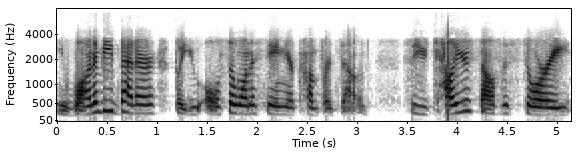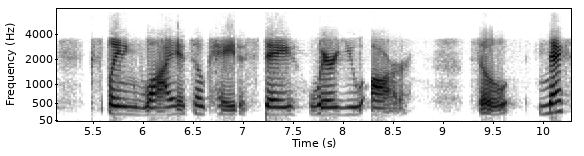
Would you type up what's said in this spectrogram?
You want to be better, but you also want to stay in your comfort zone. So you tell yourself a story explaining why it's okay to stay where you are. So next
